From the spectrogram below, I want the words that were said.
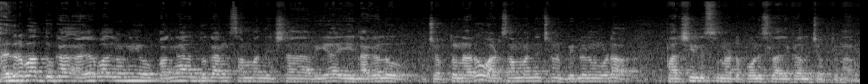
హైదరాబాద్ దుకా హైదరాబాద్లోని బంగారం దుకాణానికి సంబంధించినవిగా ఈ నగలు చెప్తున్నారు. వాటికి సంబంధించిన బిల్లులను కూడా పరిశీలిస్తున్నట్టు పోలీసులు అధికారులు చెప్తున్నారు.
